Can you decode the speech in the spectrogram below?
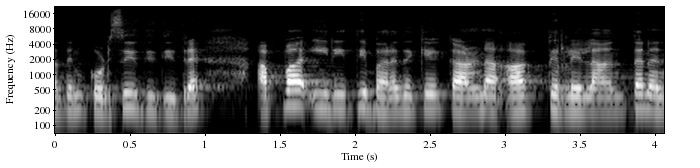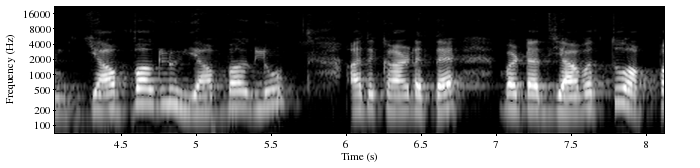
ಅದನ್ನು ಕೊಡಿಸಿದ್ದಿದ್ರೆ, ಅಪ್ಪ, ಈ ರೀತಿ ಬರೋದಕ್ಕೆ ಕಾರಣ ಆಗ್ತಿರ್ಲಿಲ್ಲ ಅಂತ ನನಗೆ ಯಾವಾಗಲೂ ಯಾವಾಗಲೂ ಅದು ಕಾಡುತ್ತೆ. ಬಟ್ ಅದು ಯಾವತ್ತೂ ಅಪ್ಪ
